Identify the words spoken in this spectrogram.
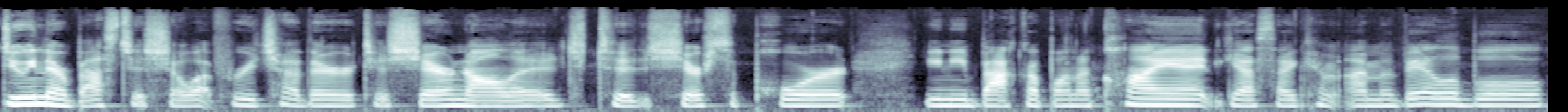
doing their best to show up for each other, to share knowledge, to share support. You need backup on a client. Yes, I can. I'm available,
